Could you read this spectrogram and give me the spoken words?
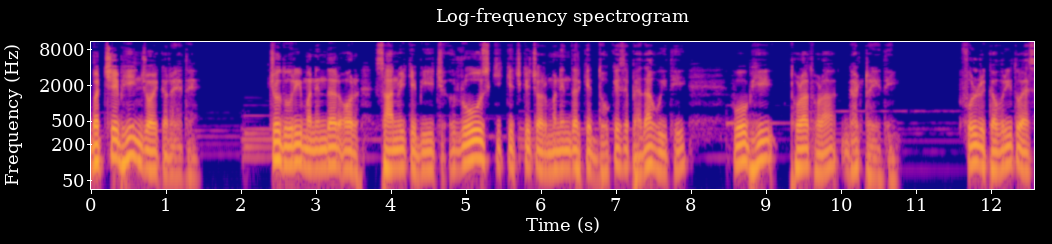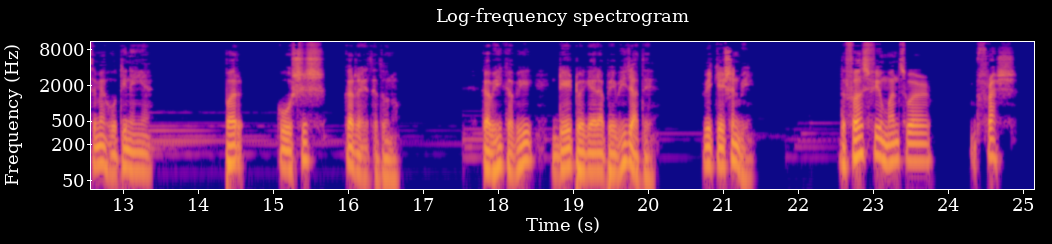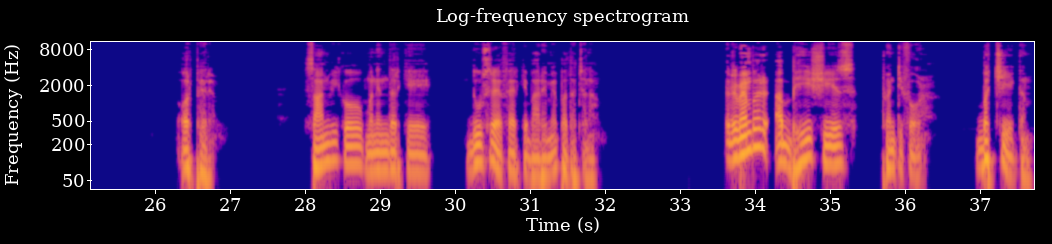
बच्चे भी इंजॉय कर रहे थे। जो दूरी मनिंदर और सानवी के बीच रोज की किचकिच और मनिंदर के धोखे से पैदा हुई थी, वो भी थोड़ा थोड़ा घट रही थी। फुल रिकवरी तो ऐसे में होती नहीं है, पर कोशिश कर रहे थे दोनों। कभी कभी डेट वगैरह पे भी जाते वेकेशन भी। The first few months were fresh और फिर सानवी को मनिंदर के दूसरे अफेयर के बारे में पता चला। रिमेंबर अब भी शी इज़ ट्वेंटी फोर बच्ची एकदम।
